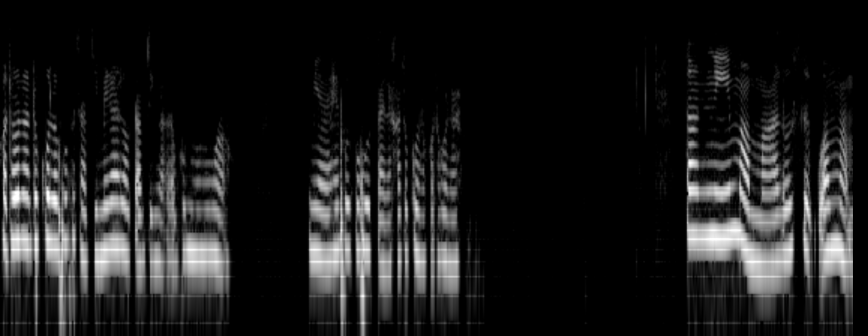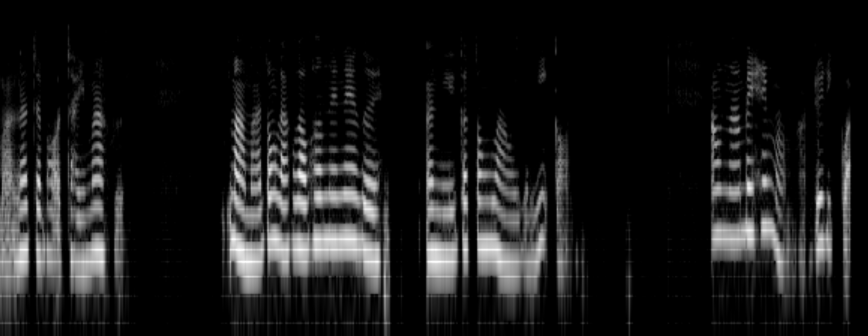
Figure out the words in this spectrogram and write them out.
ขอโทษนะทุกคน เราพูดภาษาจีนไม่ได้หรอกตามจริงอะเราพูดมั่วๆ มีอะไรให้พูดก็พูดไปนะคะ ทุกคนขอโทษนะ ตอนนี้หมามารู้สึกว่าหมามาน่าจะพอใจมากเลย หมามาต้องรักเราเพิ่มแน่ๆเลย อันนี้ก็ต้องวางไว้บนนี้ก่อน เอาน้ำไปให้หมามาด้วยดีกว่า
